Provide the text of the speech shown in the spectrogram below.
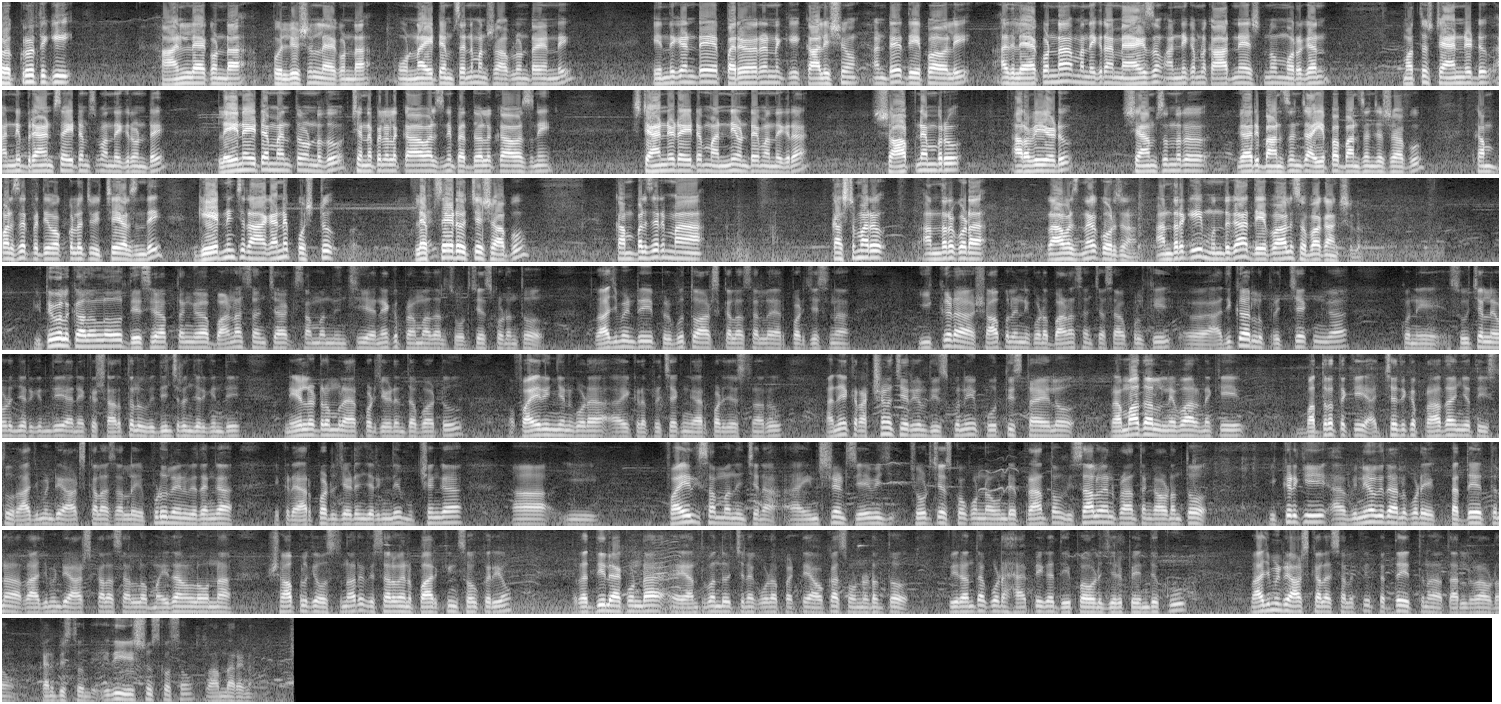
ప్రకృతికి హాని లేకుండా పొల్యూషన్ లేకుండా ఉన్న ఐటమ్స్ అన్నీ మన షాపులో ఉంటాయండి. ఎందుకంటే పర్యావరణానికి కాలుష్యం అంటే దీపావళి అది లేకుండా మన దగ్గర మ్యాక్సిమం అన్ని కంపెనీ కార్నేషను మురగన్ మొత్తం స్టాండర్డ్ అన్ని బ్రాండ్స్ ఐటమ్స్ మన దగ్గర ఉంటాయి. లైన్ ఐటమ్ అంతా ఉండదు. చిన్నపిల్లలకు కావాల్సిన పెద్దవాళ్ళకి కావాల్సిన స్టాండర్డ్ ఐటమ్ అన్నీ ఉంటాయి మన దగ్గర. షాప్ నెంబరు అరవై ఏడు శ్యామ్ సుందర్ గారి బాణసంచ అయ్యప్ప బాణసంచ షాపు. కంపల్సరీ ప్రతి ఒక్కళ్ళు వచ్చి ఇచ్చేయాల్సింది గేట్ నుంచి రాగానే ఫస్ట్ లెఫ్ట్ సైడ్ వచ్చే షాపు. కంపల్సరీ మా కస్టమర్ అందరూ కూడా రావాల్సిందిగా కోరుచున్నాను. అందరికీ ముందుగా దీపావళి శుభాకాంక్షలు. ఇటీవల కాలంలో దేశవ్యాప్తంగా బాణాసంచాకి సంబంధించి అనేక ప్రమాదాలు చోటు చేసుకోవడంతో రాజమండ్రి ప్రభుత్వ ఆర్ట్స్ కళాశాలలో ఏర్పాటు చేసిన ఇక్కడ షాపులన్నీ కూడా బాణసంచా షాపులకి అధికారులు ప్రత్యేకంగా కొన్ని సూచనలు ఇవ్వడం జరిగింది అనేక షరతులు విధించడం జరిగింది. నీళ్ళ డ్రమ్ములు ఏర్పాటు చేయడంతో పాటు ఫైర్ ఇంజిన్ కూడా ఇక్కడ ప్రత్యేకంగా ఏర్పాటు చేస్తున్నారు. అనేక రక్షణ చర్యలు తీసుకుని పూర్తి స్థాయిలో ప్రమాదాల నివారణకి భద్రతకి అత్యధిక ప్రాధాన్యత ఇస్తూ రాజమండ్రి ఆర్ట్స్ కళాశాలలో ఎప్పుడూ లేని విధంగా ఇక్కడ ఏర్పాట్లు చేయడం జరిగింది. ముఖ్యంగా ఈ ఫైర్కి సంబంధించిన ఇన్సిడెంట్స్ ఏవి చోటు చేసుకోకుండా ఉండే ప్రాంతం విశాలమైన ప్రాంతం కావడంతో ఇక్కడికి ఆ, వినియోగదారులు కూడా పెద్ద ఎత్తున రాజమండ్రి ఆర్ట్స్ కళాశాలలో మైదానంలో ఉన్న షాపులకి వస్తున్నారు. విశాలమైన పార్కింగ్ సౌకర్యం రద్దీ లేకుండా ఎంతమంది వచ్చినా కూడా పట్టే అవకాశం ఉండడంతో వీరంతా కూడా హ్యాపీగా దీపావళి జరిపేందుకు రాజమండ్రి ఆర్ట్స్ కళాశాలకి పెద్ద ఎత్తున తరలి రావడం కనిపిస్తుంది. ఇది ఈస్ట్ న్యూస్ కోసం రామనారాయణ.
